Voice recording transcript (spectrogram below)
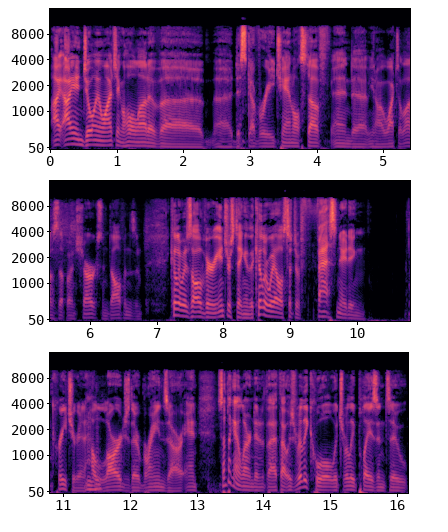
I, I enjoy watching a whole lot of uh, uh, Discovery Channel stuff, and uh, you know, I watch a lot of stuff on sharks and dolphins, and killer whales all very interesting. And the killer whale is such a fascinating creature and how large their brains are. And something I learned in it that I thought was really cool, which really plays into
